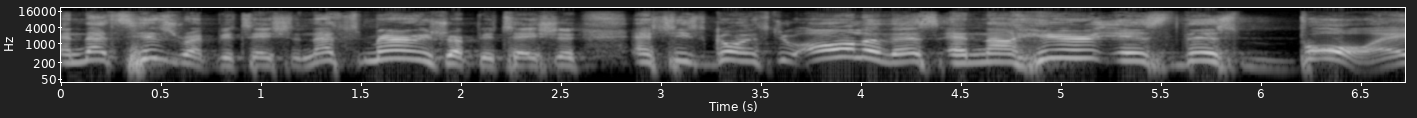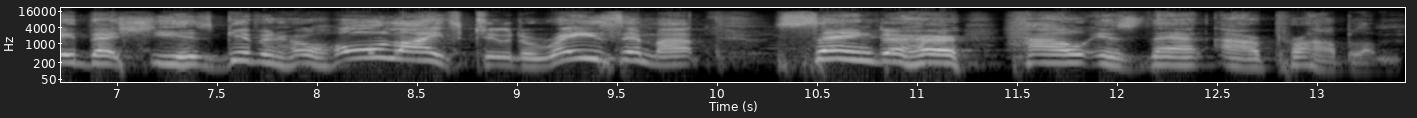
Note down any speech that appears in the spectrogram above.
And that's his reputation. That's Mary's reputation. And she's going through all of this. And now here is this boy that she has given her whole life to, to raise him up, saying to her, How is that our problem?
